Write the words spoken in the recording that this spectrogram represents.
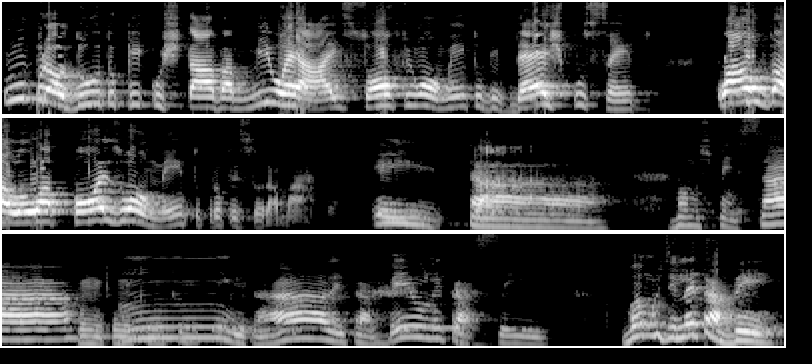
Um produto que custava mil reais sofre um aumento de 10%. Qual o valor após o aumento, professora Marta? Eita. Vamos pensar. Tum, tum, tum. Hum, letra A, letra B ou letra C? Vamos de letra B.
